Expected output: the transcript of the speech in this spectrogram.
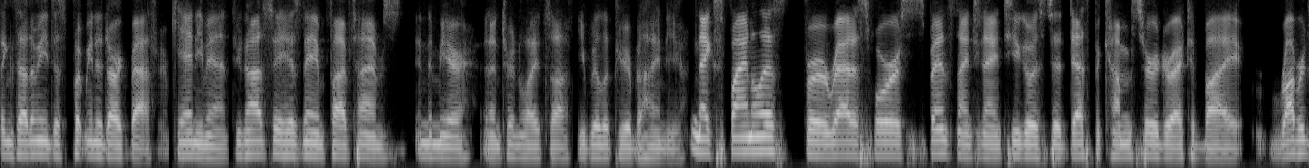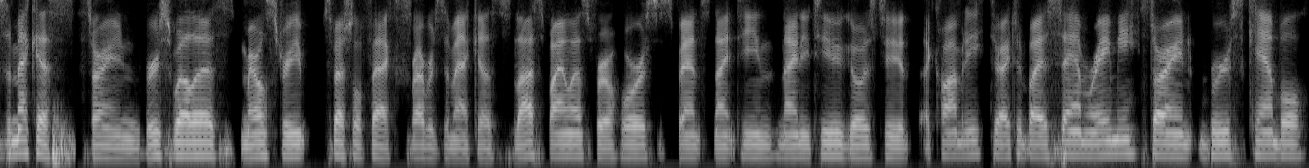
things out of me, just put me in a dark bathroom. Candyman. Do not say his name five times in the mirror and then turn the lights off. He will appear behind you. Next finalist for Raddest Horror Suspense 1992 goes to Death Becomes Her, directed by Robert Zemeckis, starring Bruce Willis, Meryl Streep, special effects, Robert Zemeckis. Last finalist for horror suspense 1992 goes to a comedy directed by Sam Raimi, starring Bruce Campbell,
